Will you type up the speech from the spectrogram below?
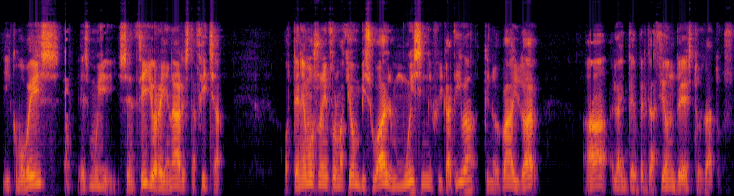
y como veis es muy sencillo rellenar esta ficha. Obtenemos una información visual muy significativa que nos va a ayudar a la interpretación de estos datos.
